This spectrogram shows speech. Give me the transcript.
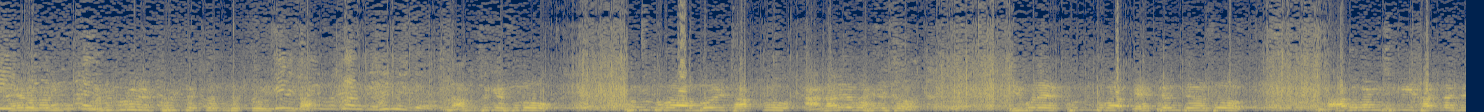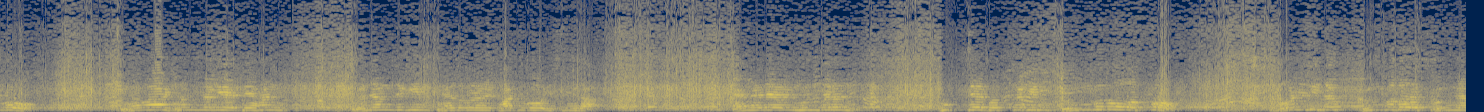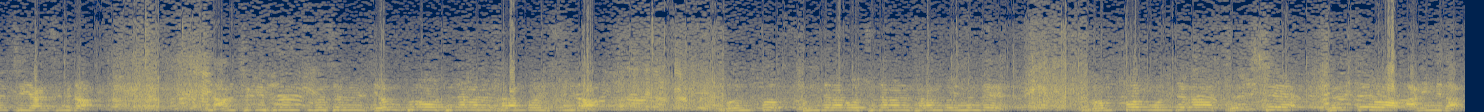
때로는 얼굴을 붉혔던 적도 있습니다. 남측에서도 군부가 뭘 자꾸 안 하려고 해서 이번에 군부가 개편되어서 사고 방식이 달라지고 평화협력에 대한 전향적인 태도를 가지고 있습니다. NLL 문제는 국제법적인 근거도 없고 논리적 근거도 분명치 않습니다. 남측에서는 이것을 영토로 주장하는 사람도 있습니다. 헌법 문제라고 주장하는 사람도 있는데 헌법 문제가 절대 절대로 아닙니다.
